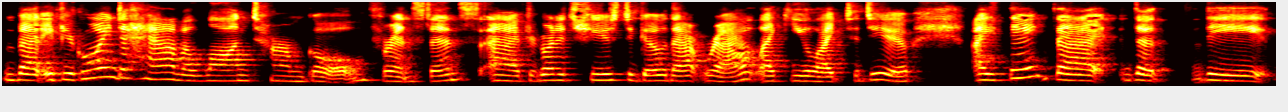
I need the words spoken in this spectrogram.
But if you're going to have a long term goal, for instance, uh, if you're going to choose to go that route like you like to do, I think that the the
